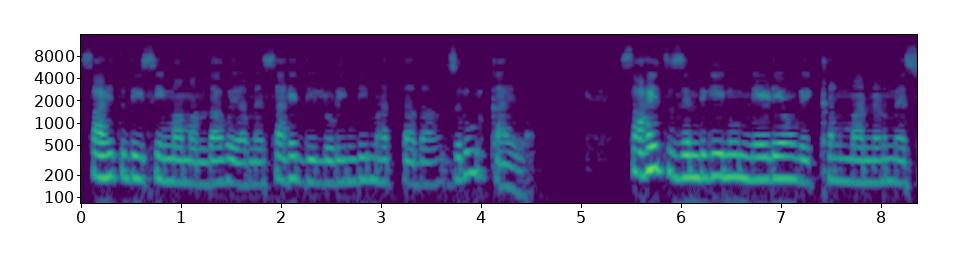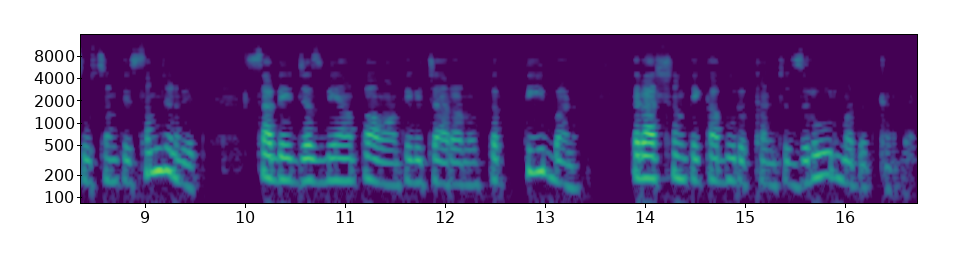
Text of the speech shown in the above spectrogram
ਸਾਹਿਤ ਦੀ ਸੀਮਾ ਮੰਨਦਾ ਹੋਇਆ ਮੈਂ ਸਾਹਿਤ ਦੀ ਲੋੜੀਂਦੀ ਮਹੱਤਤਾ ਦਾ ਜ਼ਰੂਰ ਕਾਇਲ ਹਾਂ। ਸਾਹਿਤ ਜ਼ਿੰਦਗੀ ਨੂੰ ਨੇੜਿਓਂ ਵੇਖਣ ਮਾਨਣ ਮਹਿਸੂਸਣ ਤੇ ਸਮਝਣ ਵਿੱਚ ਸਾਡੇ ਜਜ਼ਬਿਆਂ, ਭਾਵਾਂ ਤੇ ਵਿਚਾਰਾਂ ਨੂੰ ਤਰਤੀਬ ਬਣ, ਤਰਾਸ਼ਣ ਤੇ ਕਾਬੂ ਰੱਖਣ 'ਚ ਜ਼ਰੂਰ ਮਦਦ ਕਰਦਾ ਹੈ।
